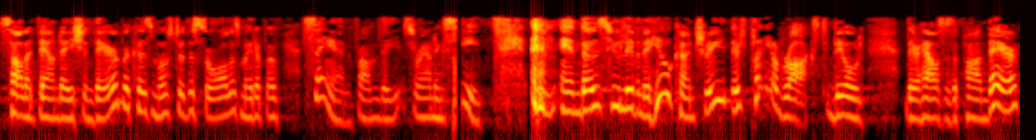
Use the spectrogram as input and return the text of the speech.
solid foundation there because most of the soil is made up of sand from the surrounding sea. and those who live in the hill country, there's plenty of rocks to build their houses upon there.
